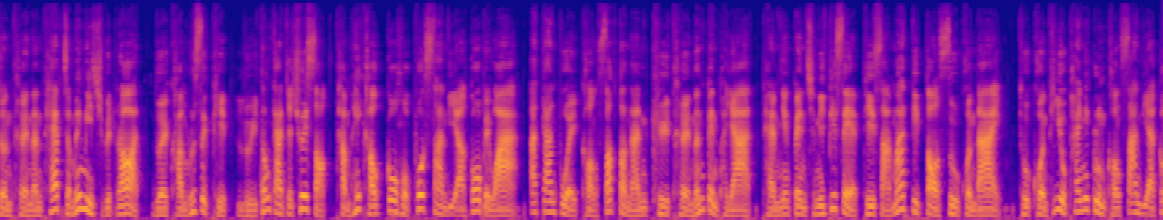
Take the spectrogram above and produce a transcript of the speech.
จนเธอนั้นแทบจะไม่มีชีวิตรอด ด้วยความรู้สึกผิด หลุยต้องการจะช่วยซอกทำให้เขาโกหกพวกซานดิอาโกไปว่า อาการป่วยของซอกตอนนั้น คือเธอนั้นเป็นพยาธิแถมยังเป็นชนิดพิเศษที่สามารถติดต่อสู่คนได้ ทุกคนที่อยู่ภายในกลุ่มของซานดิอาโก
